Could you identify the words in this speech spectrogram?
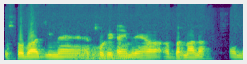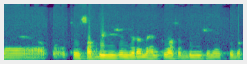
ਉਸ ਤੋਂ ਬਾਅਦ ਜੀ ਮੈਂ ਥੋੜ੍ਹੇ ਟਾਈਮ ਰਿਹਾ ਅ, ਬਰਨਾਲਾ ਅ, ਮੈਂ ਉੱਥੇ ਸਬ ਡਿਵੀਜ਼ਨ ਜਿਹੜਾ ਮਹਿਲਕਲਾ ਸਬ ਡਿਵੀਜ਼ਨ ਹੈ ਉੱਥੇ ਬ-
